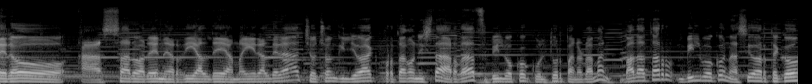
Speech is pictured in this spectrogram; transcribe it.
Urtero azaroaren erdialde amaieraldera, txotxongiloak protagonista ardatz Bilboko kultur panoraman. Badator Bilboko nazioarteko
